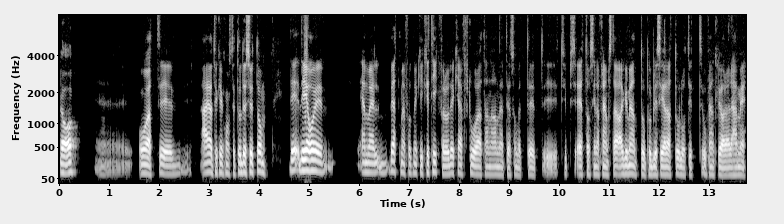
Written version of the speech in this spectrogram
Ja. Eh, och att... Eh, nej, jag tycker det är konstigt. Och dessutom, det, det har ju NHL Bettman fått mycket kritik för och det kan jag förstå att han har använt det som ett, ett, ett, ett av sina främsta argument och publicerat och låtit offentliggöra det här med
